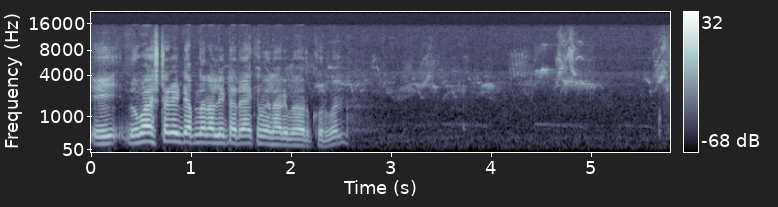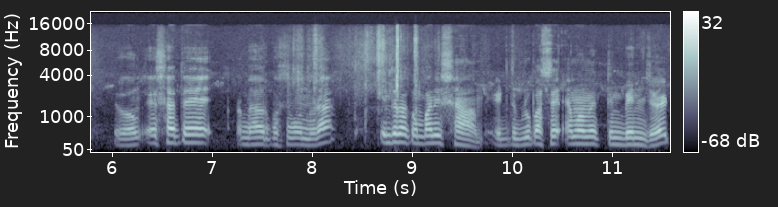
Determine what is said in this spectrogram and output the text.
এই নোভা স্টার এটি আপনারা লিটারে এক এম হারে ব্যবহার করবেন। এবং এর সাথে ব্যবহার করছি, বন্ধুরা ইন্দোভা কোম্পানির শাহাম এটিতে গ্রুপ আছে অ্যামামেকটিন বেনজয়েড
